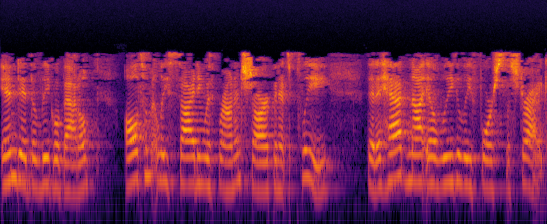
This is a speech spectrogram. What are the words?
ended the legal battle, ultimately siding with Brown and Sharpe in its plea that it had not illegally forced the strike.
